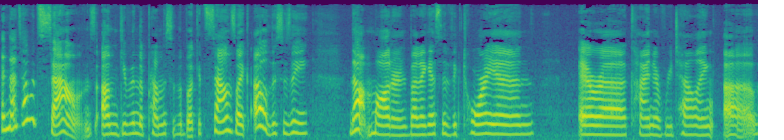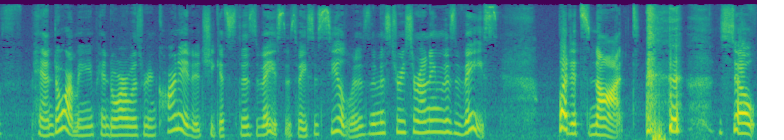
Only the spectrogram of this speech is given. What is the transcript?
And that's how it sounds, um, given the premise of the book. It sounds like, oh, this is a not modern, but I guess a Victorian era kind of retelling of Pandora. Maybe Pandora was reincarnated. She gets this vase. This vase is sealed. What is the mystery surrounding this vase? But it's not. so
